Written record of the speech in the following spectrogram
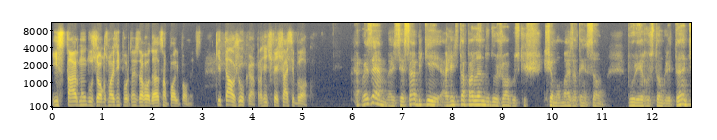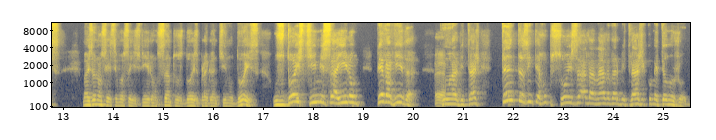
e estar num dos jogos mais importantes da rodada São Paulo e Palmeiras. Que tal, Juca, para a gente fechar esse bloco? É, pois é, mas você sabe que a gente está falando dos jogos que chamam mais atenção por erros tão gritantes, mas eu não sei se vocês viram Santos 2, Bragantino 2, os dois times saíram pela vida é. com a arbitragem, tantas interrupções a danada da arbitragem que cometeu no jogo.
